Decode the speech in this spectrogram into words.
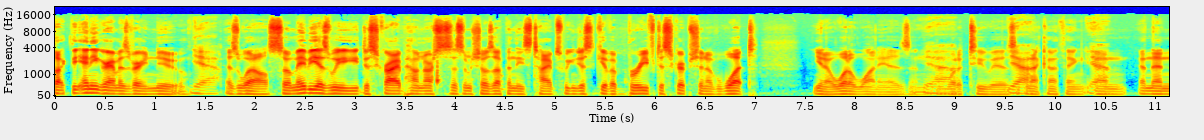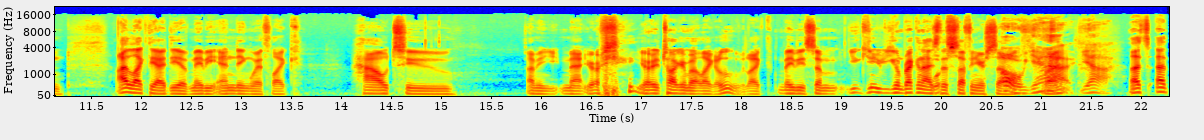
like the enneagram is very new, Yeah. as well. So maybe as we describe how narcissism shows up in these types, we can just give a brief description of what you know what a one is and Yeah. what a two is Yeah. and that kind of thing. Yeah. And and then I like the idea of maybe ending with like how to. I mean, Matt, you're already, you're already talking about like, ooh, like maybe some you can, you can recognize this stuff in yourself. Oh yeah, right? yeah. That's I,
